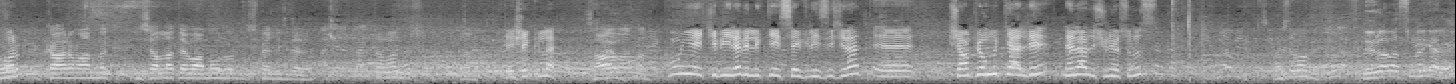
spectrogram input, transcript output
Bu Or- kahramanlık inşallah devamı olur Süper Lig'de de. Tamamdır. Teşekkürler. Sağ ol valla. Konya ekibiyle birlikteyiz sevgili izleyiciler. Ee, şampiyonluk geldi. Neler düşünüyorsunuz? Devre arasına geldik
